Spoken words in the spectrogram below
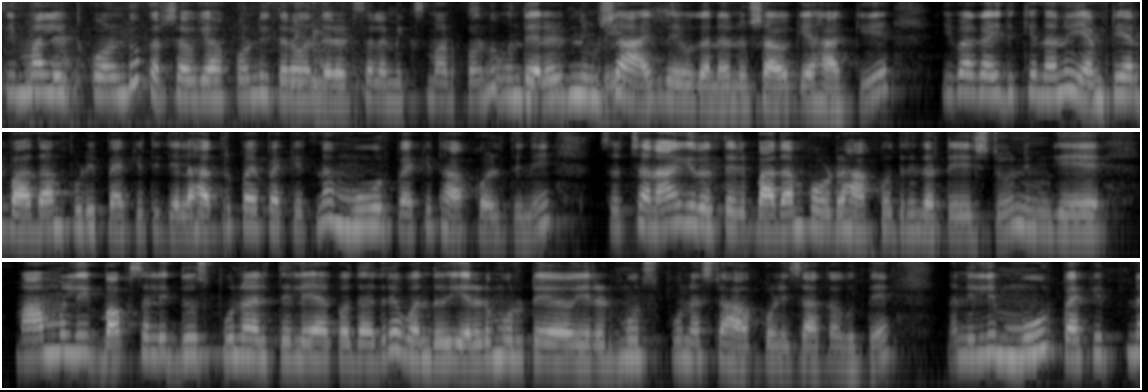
ಸಿಮ್ಮಲ್ಲಿ ಇಟ್ಕೊಂಡು ಕರ್ಶಾವಿಗೆ ಹಾಕ್ಕೊಂಡು ಈ ಥರ ಒಂದೆರಡು ಸಲ ಮಿಕ್ಸ್ ಮಾಡಿಕೊಂಡು ಒಂದೆರಡು ನಿಮಿಷ ಆಗಿದೆ ಇವಾಗ ನಾನು ಶಾವಿಗೆ ಹಾಕಿ. ಇವಾಗ ಇದಕ್ಕೆ ನಾನು ಎಂ ಟಿ ಆರ್ ಬಾದಾಮ್ ಪುಡಿ ಪ್ಯಾಕೆಟ್ ಇದೆಯಲ್ಲ ಹತ್ತು ರೂಪಾಯಿ ಪ್ಯಾಕೆಟ್ನ ಮೂರು ಪ್ಯಾಕೆಟ್ ಹಾಕ್ಕೊಳ್ತೀನಿ ಸೊ ಚೆನ್ನಾಗಿರುತ್ತೆ ಬಾದಾಮ್ ಪೌಡ್ರ್ ಹಾಕೋದ್ರಿಂದ ಟೇಸ್ಟು ನಿಮಗೆ ಮಾಮೂಲಿ ಬಾಕ್ಸಲ್ಲಿದ್ದು ಸ್ಪೂನ್ ಅಳತೆಲೆ ಹಾಕೋದಾದರೆ ಒಂದು ಎರಡು ಮೂರು ಟೇ ಎರಡು ಮೂರು ಸ್ಪೂನಷ್ಟು ಹಾಕ್ಕೊಳ್ಳಿ ಸಾಕಾಗುತ್ತೆ. ನಾನಿಲ್ಲಿ ಮೂರು ಪ್ಯಾಕೆಟ್ನ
